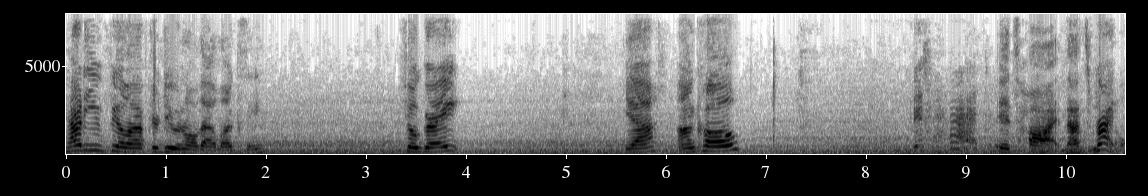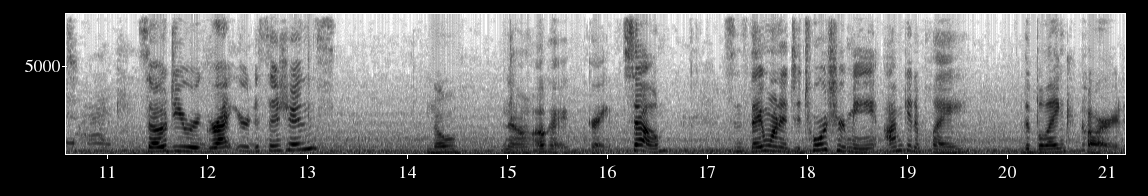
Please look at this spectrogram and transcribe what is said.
How do you feel after doing all that, Lexi? Feel great? Yeah? Uncle? It's hot. It's hot. That's right. So, do you regret your decisions? No. No. Okay, great. So, since they wanted to torture me, I'm going to play the blank card,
